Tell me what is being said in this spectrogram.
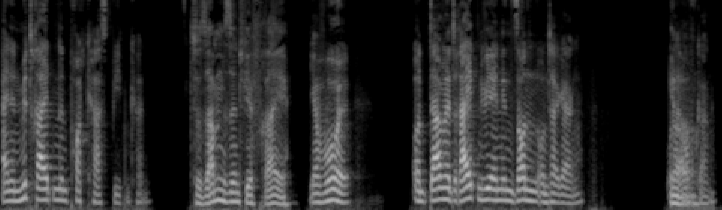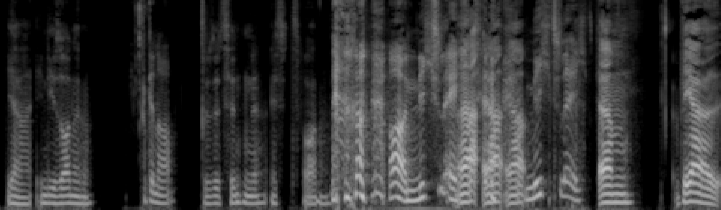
einen mitreitenden Podcast bieten können. Zusammen sind wir frei. Jawohl. Und damit reiten wir in den Sonnenuntergang. Oder Genau. Aufgang. Ja, in die Sonne. Genau. Du sitzt hinten, ich sitze vorne. oh, nicht schlecht. ja, ja, ja. Nicht schlecht. Ähm, wer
